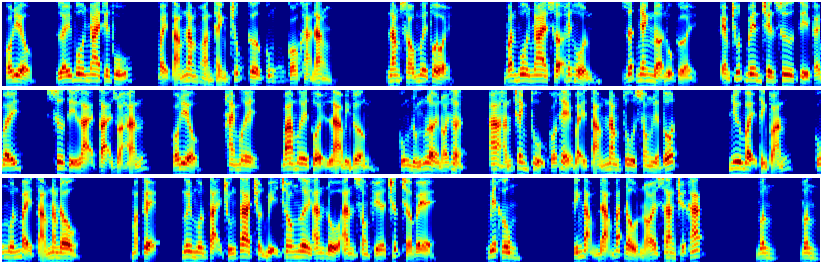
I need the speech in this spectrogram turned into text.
có điều, lấy vô nhai thiên phú, bảy tám năm hoàn thành trúc cơ cũng có khả năng. Năm sáu mươi tuổi. Văn vô nhai sợ hết hồn, rất nhanh nở nụ cười, kém chút bên trên sư tỷ cái bẫy, sư tỷ lại tại dọa hắn, có điều, hai mươi, ba mươi tuổi là bình thường, cũng đúng lời nói thật, a hắn tranh thủ có thể bảy tám năm tu xong liền tốt. Như vậy tính toán, cũng muốn bảy tám năm đâu. Mặc kệ, ngươi muốn tại chúng ta chuẩn bị cho ngươi ăn đồ ăn xong phía trước trở về. Biết không? Kính đạm đạm bắt đầu nói sang chuyện khác. Vâng vâng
